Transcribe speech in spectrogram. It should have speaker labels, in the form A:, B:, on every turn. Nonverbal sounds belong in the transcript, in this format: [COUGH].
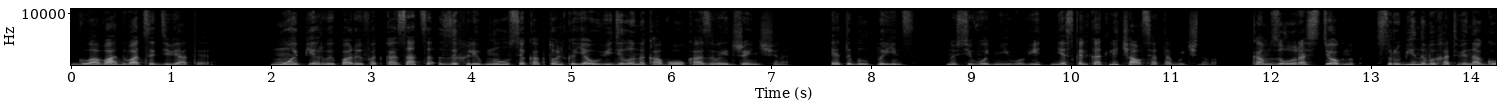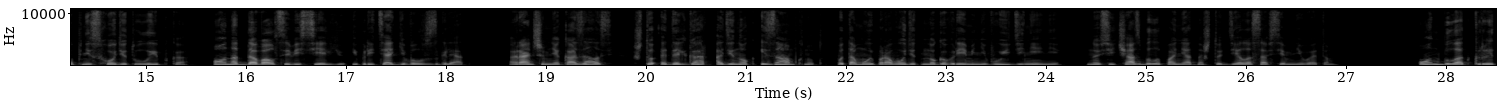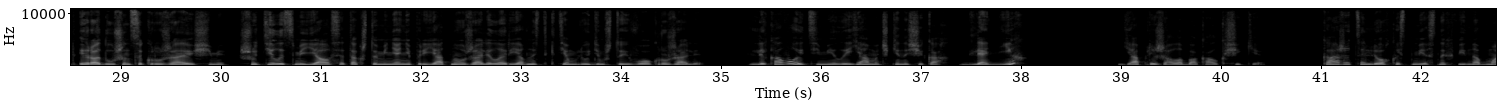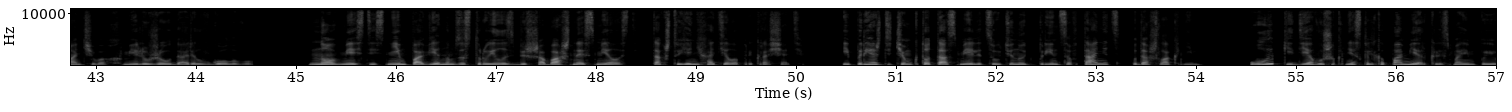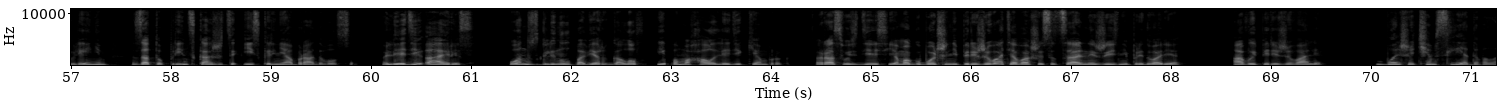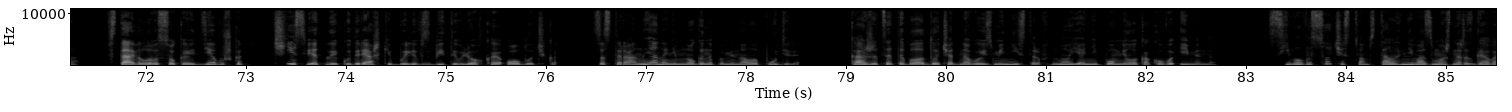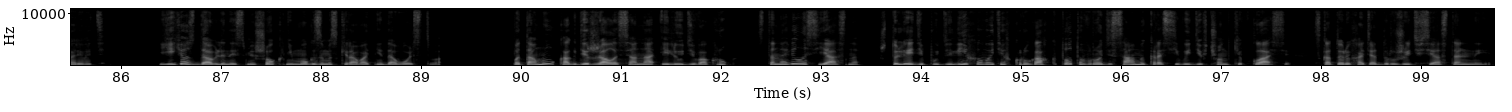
A: Глава 29. Мой первый порыв отказаться захлебнулся, как только я увидела, на кого указывает женщина. Это был принц, но сегодня его вид несколько отличался от обычного. Камзол расстегнут, с рубиновых от вина губ не сходит улыбка. Он отдавался веселью и притягивал взгляд. Раньше мне казалось, что Эдельгар одинок и замкнут, потому и проводит много времени в уединении, но сейчас было понятно, что дело совсем не в этом. Он был открыт и радушен с окружающими, шутил и смеялся, так что меня неприятно ужалила ревность к тем людям, что его окружали. Для кого эти милые ямочки на щеках? Для них? Я прижала бокал к щеке. Кажется, легкость местных вин обманчива, хмель уже ударил в голову. Но вместе с ним по венам заструилась бесшабашная смелость, так что я не хотела прекращать. И прежде чем кто-то осмелится утянуть принца в танец, подошла к ним. Улыбки девушек несколько померкли с моим появлением, зато принц, кажется, искренне обрадовался. «Леди Айрис!» Он взглянул поверх голов и помахал леди Кемброк. «Раз вы здесь, я могу больше не переживать о вашей социальной жизни при дворе». «А вы переживали?»
B: «Больше, чем следовало», —
A: вставила высокая девушка, чьи светлые кудряшки были взбиты в легкое облачко. Со стороны она немного напоминала пуделя. Кажется, это была дочь одного из министров, но я не помнила, какого именно.
B: С его высочеством стало [LAUGHS] невозможно разговаривать.
A: Ее сдавленный смешок не мог замаскировать недовольство. Потому, как держалась она и люди вокруг, становилось ясно, что леди Пуделиха в этих кругах кто-то вроде самой красивой девчонки в классе, с которой хотят дружить все остальные.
